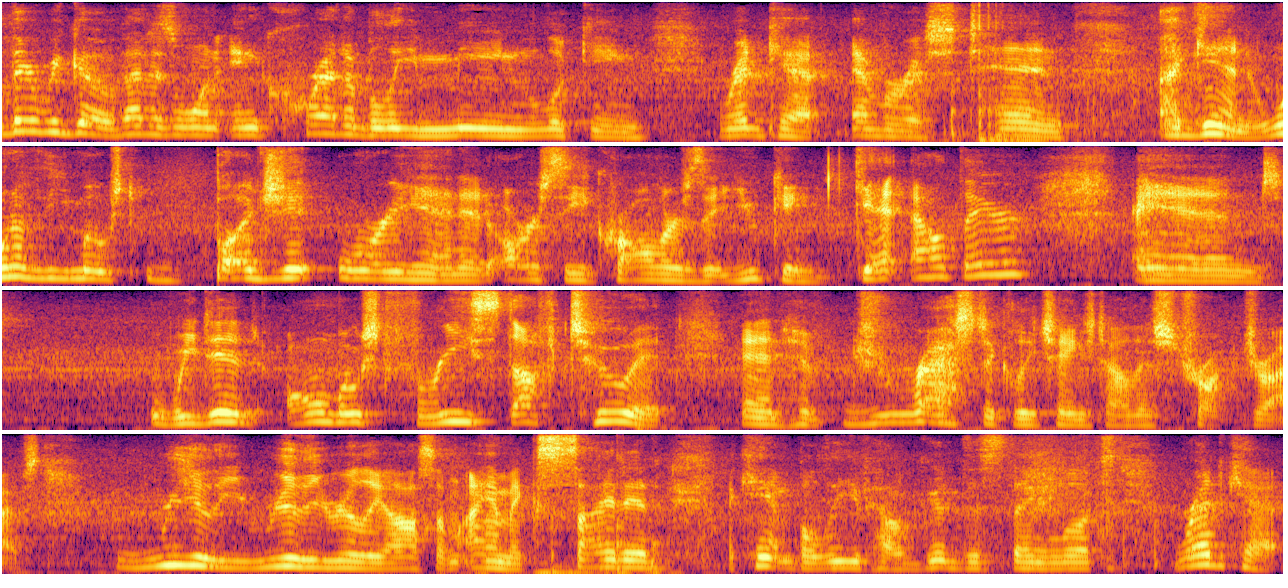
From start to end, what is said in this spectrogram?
So there we go. That is one incredibly mean looking Redcat Everest 10. Again, one of the most budget oriented RC crawlers that you can get out there. And we did almost free stuff to it and have drastically changed how this truck drives really really really awesome. I am excited. I can't believe how good this thing looks. Redcat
